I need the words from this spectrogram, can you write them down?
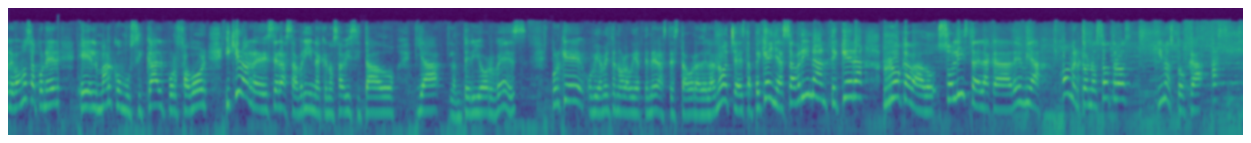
le vamos a poner el marco musical, por favor. Y quiero agradecer a Sabrina que nos ha visitado ya la anterior vez, porque obviamente no la voy a tener hasta esta hora de la noche, esta pequeña Sabrina Antequera Rocabado, solista de la Academia Homer con nosotros y nos toca así.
